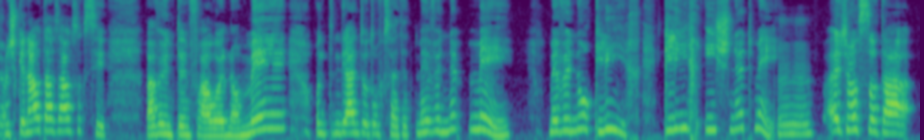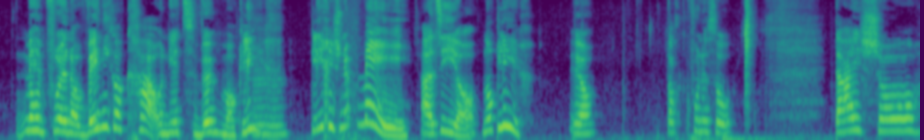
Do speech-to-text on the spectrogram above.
Ja. ist genau das auch so gewesen. Was wollen denn Frauen noch mehr? Und dann die eine, die darauf gesagt hat, wir wollen nicht mehr. Wir wollen nur gleich. Gleich ist nicht mehr. Mhm. Weißt du, was so da... Wir haben früher noch weniger gehabt und jetzt wollen wir gleich. Mhm. Gleich ist nicht mehr als ihr. Nur gleich. Ja. Da gefunden so... Da ist schon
